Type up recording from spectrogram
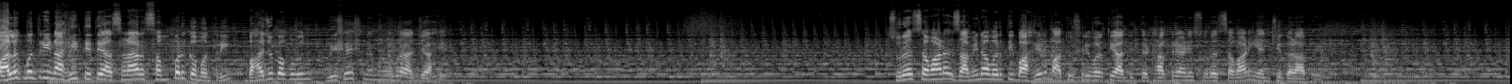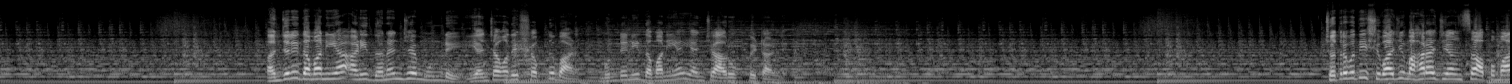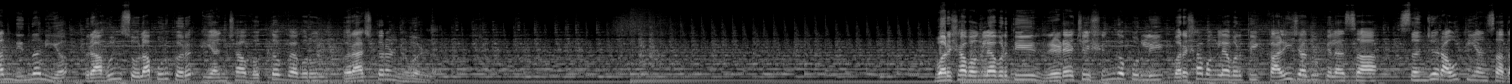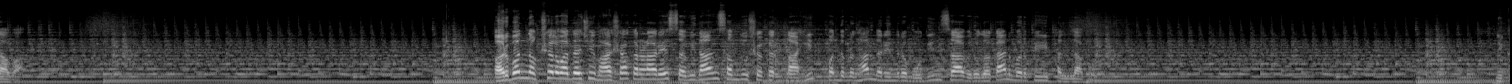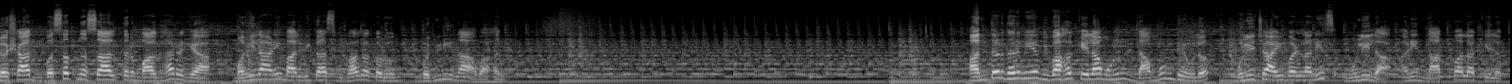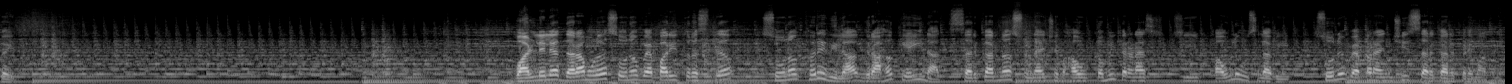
पालकमंत्री नाही तेथे असणार संपर्क मंत्री. भाजपकडून विशेष नेमणूक राज्य आहे. सुरज चव्हाण जामिनावरती बाहेर मातुश्रीवरती आदित्य ठाकरे आणि सुरज चव्हाण यांची गळाभेट. अंजली दमानिया आणि धनंजय मुंडे यांच्यामध्ये शब्दबाण. मुंडेंनी दमानिया यांचे आरोप फेटाळले. छत्रपती शिवाजी महाराज यांचा अपमान निंदनीय. राहुल सोलापूरकर यांच्या वक्तव्यावरून राजकारण ढवळलं. वर्षा बंगल्यावरती रेड्याची शिंग पुरली. वर्षा बंगल्यावरती काळी जादू केल्याचा संजय राऊत यांचा दावा. अर्बन नक्षलवादाची भाषा करणारे संविधान समजू शकत नाहीत. पंतप्रधान नरेंद्र मोदींचा विरोधकांवरती हल्लाबोल. निकषात बसत नसाल तर माघार घ्या. महिला आणि बालविकास विभागाकडून बहिणींना आवाहन. आंतरधर्मीय विवाह केला म्हणून डांबून ठेवलं मुलीच्या आईवडिलांनीच मुलीला आणि नातवाला केलं कैद. वाढलेल्या दरामुळे सोनं व्यापारी त्रस्त सोनं खरेदीला ग्राहक येईनात. सरकारनं सोन्याचे भाव कमी करण्याची पावलं उचलावी सोने व्यापाऱ्यांची सरकारकडे मागणी.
